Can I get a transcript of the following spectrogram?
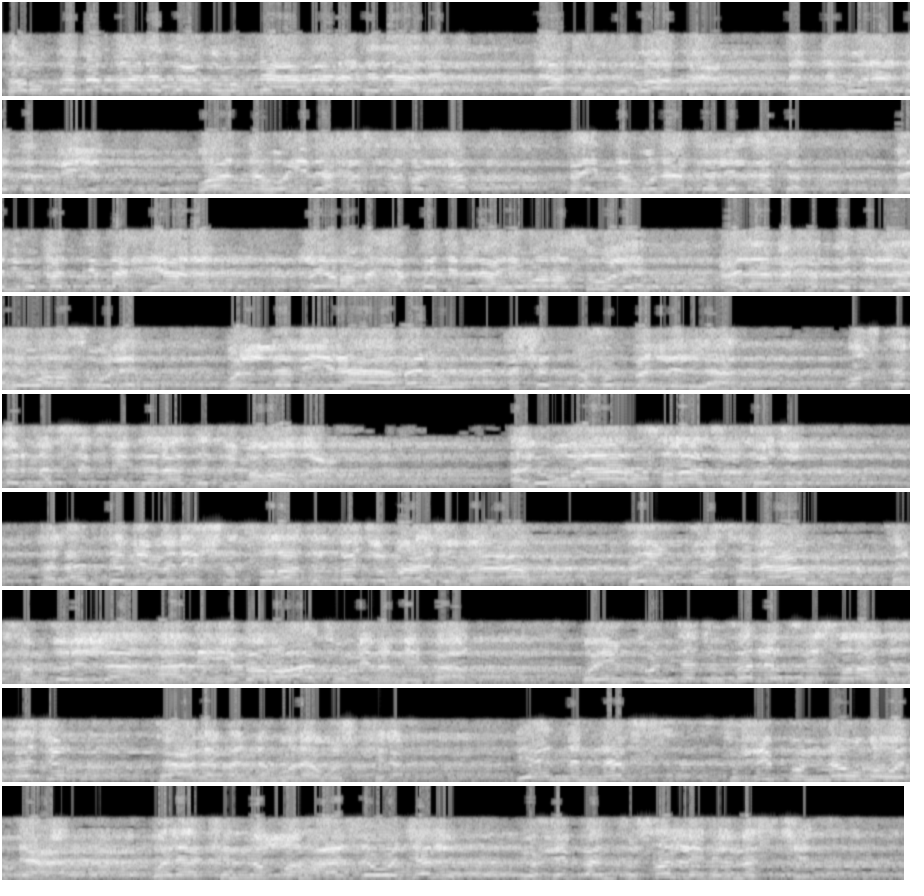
فربما قال بعضهم نعم أنا كذلك. لكن في الواقع أن هناك تفريط وأنه إذا حصحص الحق فإن هناك للأسف من يقدم أحيانا غير محبة الله ورسوله على محبة الله ورسوله. والذين آمنوا أشد حبا لله. واختبر نفسك في ثلاثة مواضع. الأولى صلاة الفجر. هل أنت ممن يشهد صلاة الفجر مع الجماعة؟ فإن قلت نعم فالحمد لله هذه براءة من النفاق. وإن كنت تفرط في صلاة الفجر فاعلم أن هنا مشكلة. لأن النفس تحب النوم والدعى ولكن الله عز وجل يحب أن تصلي في المسجد.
